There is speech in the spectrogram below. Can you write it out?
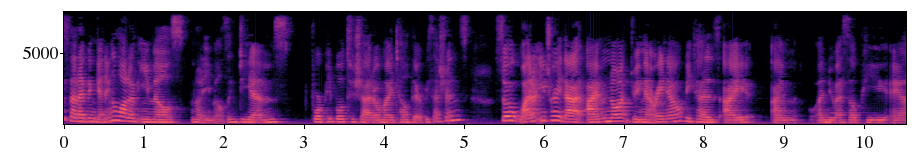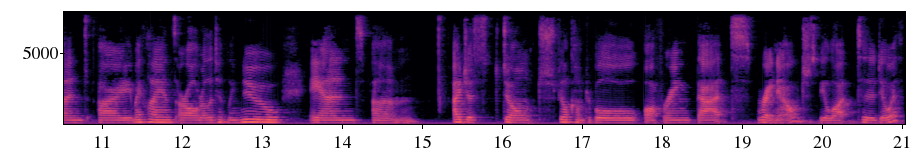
is that I've been getting a lot of emails, not emails, like DMs for people to shadow my teletherapy sessions. So why don't you try that? I'm not doing that right now because I I'm a new SLP and I my clients are all relatively new and um, I just don't feel comfortable offering that right now. It'd just be a lot to deal with,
